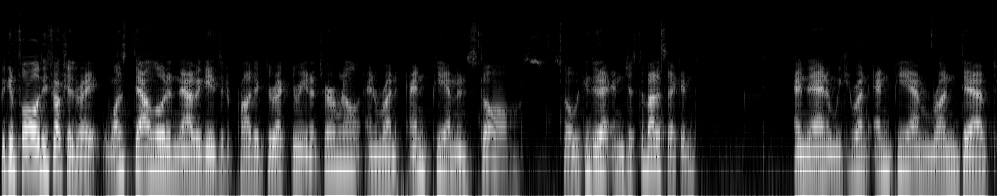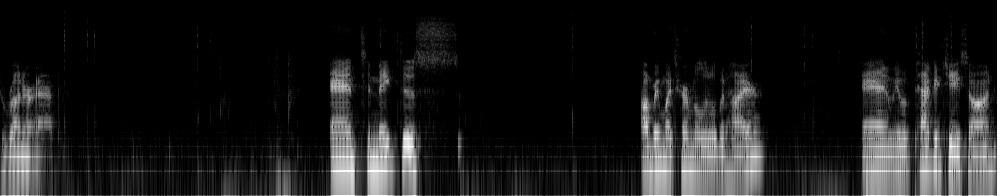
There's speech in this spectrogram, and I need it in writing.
We can follow the instructions, right? Once downloaded, navigate to the project directory in a terminal and run npm install. So we can do that in just about a second. And then we can run npm run dev to run our app. And to make this, I'll bring my terminal a little bit higher. And we have a package JSON,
